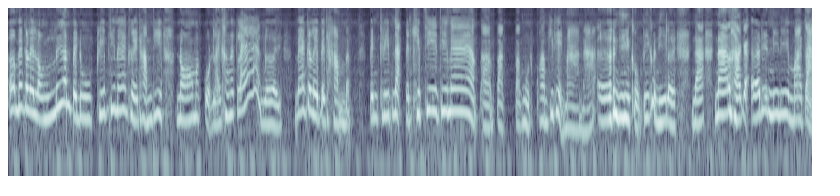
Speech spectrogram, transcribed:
เออแม่ก็เลยลองเลื่อนไปดูคลิปที่แม่เคยทำที่น้องมากดไลค์ครั้งแรกๆเลย แม่ก็เลยไปทำแบบ เป็นคลิปเนี่ยเป็นคลิปที่ที่แม่อ่าปักปักหมุดความคิดเห็นมานะ เออ นี่ของพี่คนนี้เลยนะน่ารักเออนี่นี่นี่มาจาก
